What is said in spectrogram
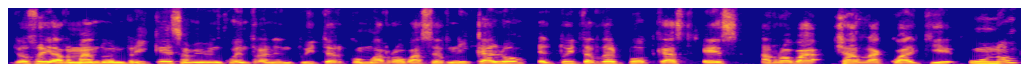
Yo soy Armando Enríquez, a mí me encuentran en Twitter como arroba cernícalo. El Twitter del podcast es arroba charlacualquie1.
